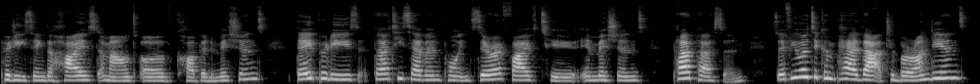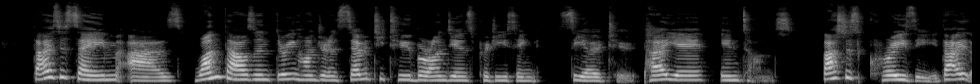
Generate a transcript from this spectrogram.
producing the highest amount of carbon emissions. They produce 37.052 emissions per person. So, if you were to compare that to Burundians, that is the same as 1,372 Burundians producing CO2 per year in tons. That's just crazy. That is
